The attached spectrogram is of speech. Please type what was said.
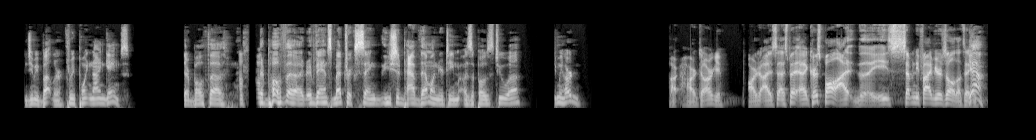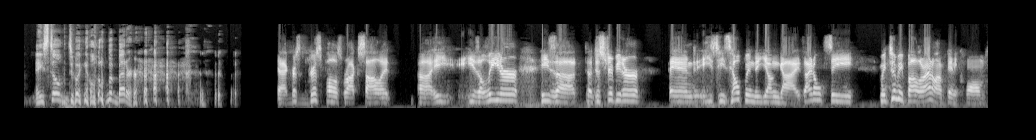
and Jimmy Butler, 3.9 games. They're both uh, they're both uh, advanced metrics saying you should have them on your team as opposed to uh, Jimmy Harden. Hard, hard to argue. I, I spent, uh, Chris Paul. I, he's seventy five years old. I'll tell you. Yeah, and he's still doing a little bit better. yeah, Chris Chris Paul's rock solid. Uh, he he's a leader. He's a, a, distributor, and he's he's helping the young guys. I don't see. I mean, Jimmy Butler. I don't have any qualms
